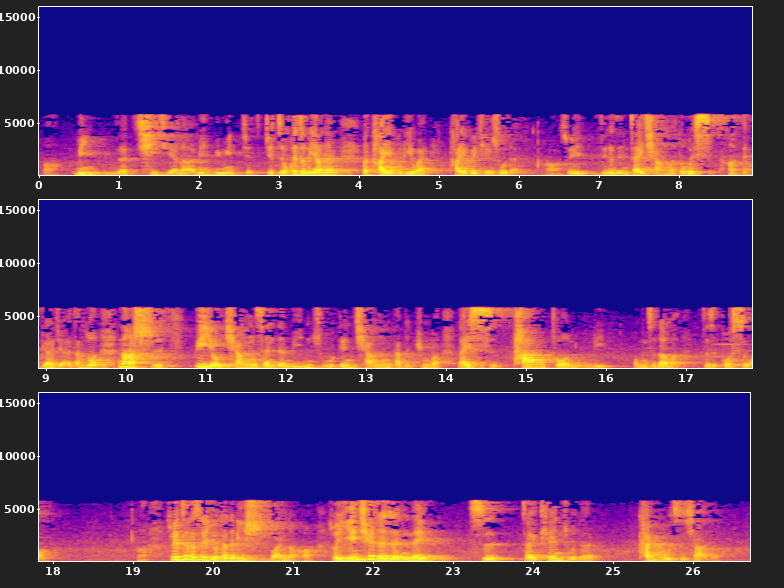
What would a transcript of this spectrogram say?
啊，命你的气节了，命命运就就怎会怎么样呢？说他也不例外，他也会结束的啊。所以这个人再强啊，都会死啊。不要讲，他说那时必有强盛的民族跟强大的君王来使他做奴隶。我们知道吗？这是波斯王啊。所以这个是犹太的历史观了哈。所以一切的人类是在天主的看顾之下的。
